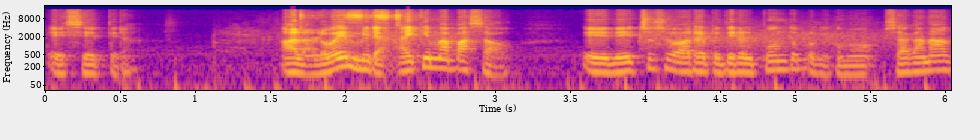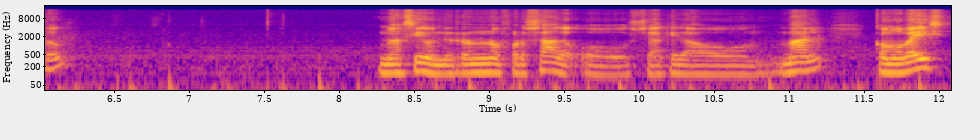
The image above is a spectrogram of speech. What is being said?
etcétera. Hala, ¿lo ves? Mira, hay que me ha pasado. Eh, de hecho se va a repetir el punto porque como se ha ganado... no ha sido un error no forzado o se ha quedado mal, como veis,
